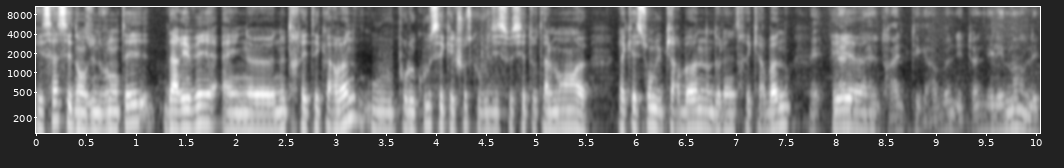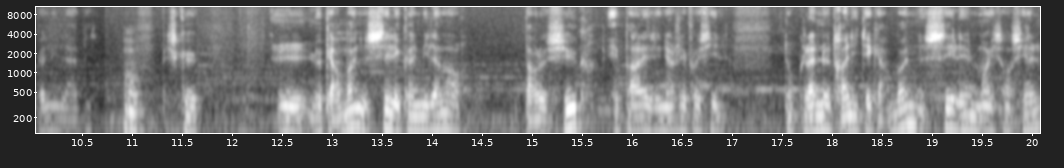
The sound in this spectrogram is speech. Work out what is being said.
Et ça, c'est dans une volonté d'arriver à une neutralité carbone, ou pour le coup, c'est quelque chose que vous dissociez totalement, euh, la question du carbone, de la neutralité carbone Mais la, euh, neutralité carbone est un élément de l'économie de la vie. Hum. Puisque le carbone, c'est l'économie de la mort, par le sucre et par les énergies fossiles. Donc la neutralité carbone, c'est l'élément essentiel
